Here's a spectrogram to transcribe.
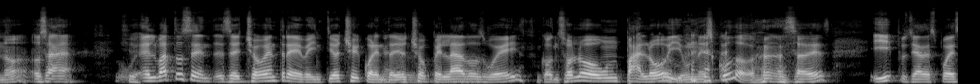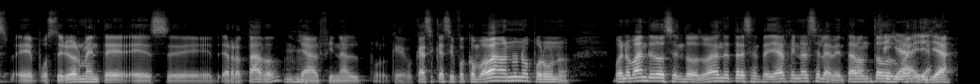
¿no? O sea, el vato se, se echó entre 28 y 48 pelados, güey, con solo un palo y un escudo, ¿sabes? Y pues ya después, eh, posteriormente, es eh, derrotado, ya al final, porque casi casi fue como, van uno por uno. Bueno, van de dos en dos, van de tres en tres, ya al final se le aventaron todos, güey, y ya.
